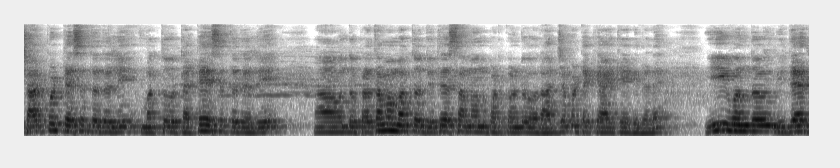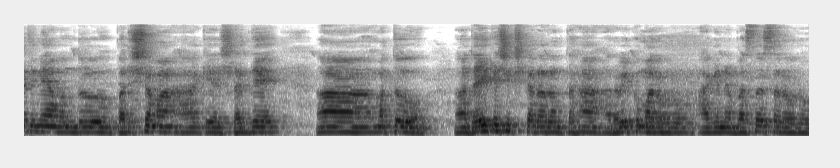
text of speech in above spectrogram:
ಶಾರ್ಟ್ ಪುಟ್ ಎಸೆತದಲ್ಲಿ ಮತ್ತು ತಟ್ಟೆ ಎಸೆತದಲ್ಲಿ ಒಂದು ಪ್ರಥಮ ಮತ್ತು ದ್ವಿತೀಯ ಸ್ಥಾನವನ್ನು ಪಡ್ಕೊಂಡು ರಾಜ್ಯ ಮಟ್ಟಕ್ಕೆ ಆಯ್ಕೆಯಾಗಿದ್ದಾಳೆ. ಈ ಒಂದು ವಿದ್ಯಾರ್ಥಿನಿಯ ಒಂದು ಪರಿಶ್ರಮ, ಆಕೆಯ ಶ್ರದ್ಧೆ ಮತ್ತು ದೈಹಿಕ ಶಿಕ್ಷಕರಾದಂತಹ ರವಿಕುಮಾರ್ ಅವರು ಹಾಗೆಯೇ ಬಸವ ಸರ್ ಅವರು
